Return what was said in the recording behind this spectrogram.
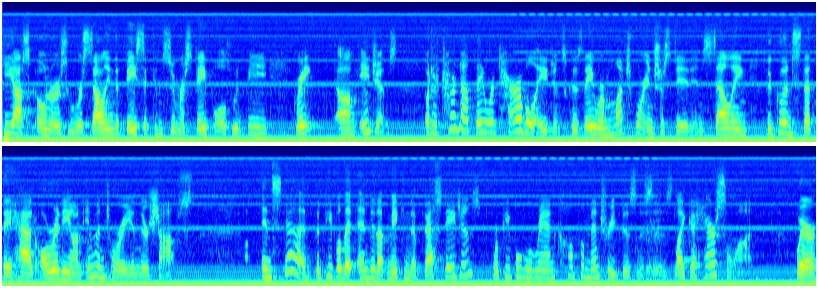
kiosk owners who were selling the basic consumer staples, would be great um, agents. But it turned out they were terrible agents because they were much more interested in selling the goods that they had already on inventory in their shops. Instead, the people that ended up making the best agents were people who ran complementary businesses, like a hair salon, where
